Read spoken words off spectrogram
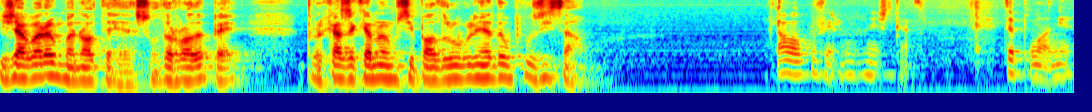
E já agora uma nota é só da rodapé. Por acaso a Câmara Municipal de Lublin é da oposição. Ao governo, neste caso, da Polónia.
